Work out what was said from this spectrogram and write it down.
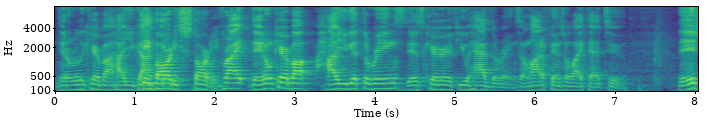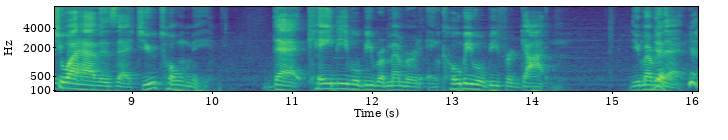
They don't really care about how you got. They've already started. Right. They don't care about how you get the rings. They just care if you have the rings. And a lot of fans are like that too. The issue I have is that you told me that KD will be remembered and Kobe will be forgotten. Do you remember Yeah, that? yeah,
